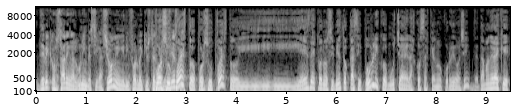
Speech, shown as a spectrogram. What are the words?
debe constar en alguna investigación, en el informe que usted Por manifiesta. supuesto, por supuesto, y, y- y- y es de conocimiento casi público muchas de las cosas que han ocurrido allí. De tal manera que,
